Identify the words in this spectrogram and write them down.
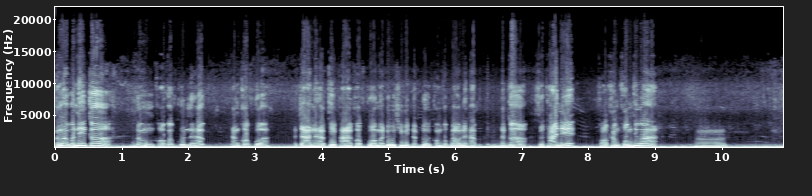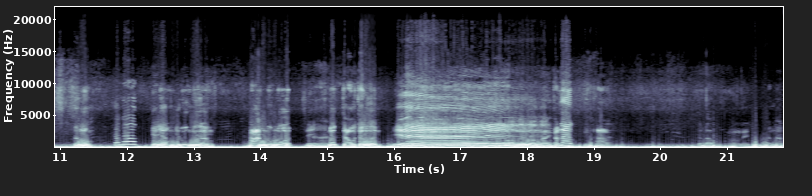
สำหรับวันนี้ก็ต้องขอขอบคุณนะครับทางครอบครัวอาจารย์นะครับ ที่พาครอบครัวมาดูชีวิตนักโดดของพวกเรานะครับ แล้วก็สุดท้ายนี้ขอคำคมที่ว่าอ่าสนุกสนุก เดี๋ยวเดี๋ยวร่มรุ่งเรือง บ้านรุ่งโรจน์นี่นกเจ้าเจริญ เย้ ลองเลยลองเลย สำหรับอ้าว สำหรับ เอาอะไร สำหรับ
